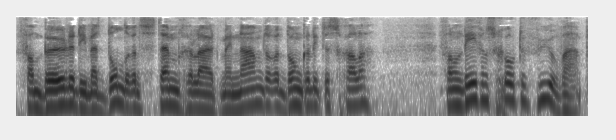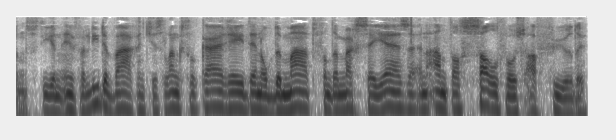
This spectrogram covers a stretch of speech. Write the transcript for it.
Van beulen die met donderend stemgeluid mijn naam door het donker lieten schallen. Van levensgrote vuurwapens die in invalide wagentjes langs elkaar reden... en op de maat van de Marseillaise een aantal salvo's afvuurden.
